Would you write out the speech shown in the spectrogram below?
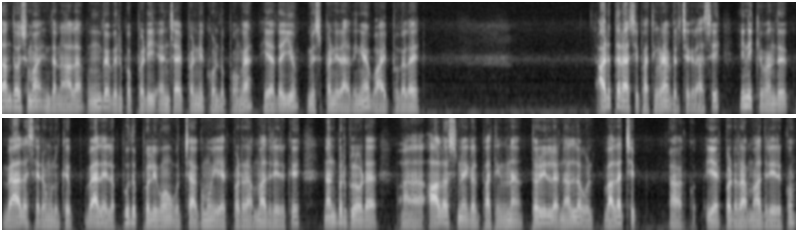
சந்தோஷமாக இந்த நாளை உங்கள் விருப்பப்படி என்ஜாய் பண்ணி கொண்டு போங்க. எதையும் மிஸ் பண்ணிடாதீங்க வாய்ப்புகளை. அடுத்த ராசி பார்த்திங்கன்னா விருச்சிக ராசி. இன்றைக்கி வந்து வேலை செய்கிறவங்களுக்கு வேலையில் புது பொலிவும் உற்சாகமும் ஏற்படுற மாதிரி இருக்குது நண்பர்களோட ஆலோசனைகள் பார்த்திங்கன்னா தொழிலில் நல்ல வளர்ச்சி ஏற்படுற மாதிரி இருக்கும்.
